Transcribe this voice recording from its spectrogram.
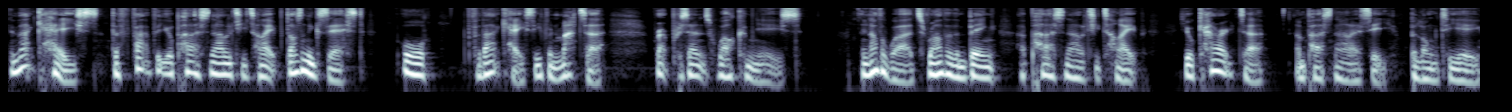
In that case, the fact that your personality type doesn't exist, or for that case, even matter, represents welcome news. In other words, rather than being a personality type, your character and personality belong to you.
